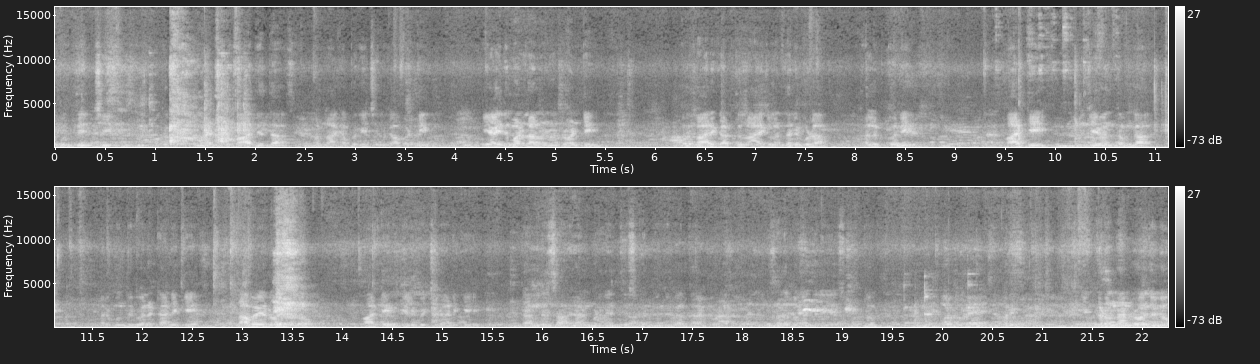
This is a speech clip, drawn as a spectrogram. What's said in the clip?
గుర్తించి ఒక బాధ్యత నాకు అప్పగించింది కాబట్టి ఈ ఐదు మండలాల్లో ఉన్నటువంటి కార్యకర్తలు నాయకులందరినీ కూడా కలుపుకొని పార్టీ విజయవంతంగా మరి ముందుకు వెళ్ళటానికి రాబోయే రోజుల్లో పార్టీని గెలిపించడానికి అందరి సహకారం కూడా నేను తీసుకుని ముందుకు వెళ్తానని కూడా సందర్భంగా తెలియజేసుకుంటూ మరి ఇక్కడ ఉన్న రోజులు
